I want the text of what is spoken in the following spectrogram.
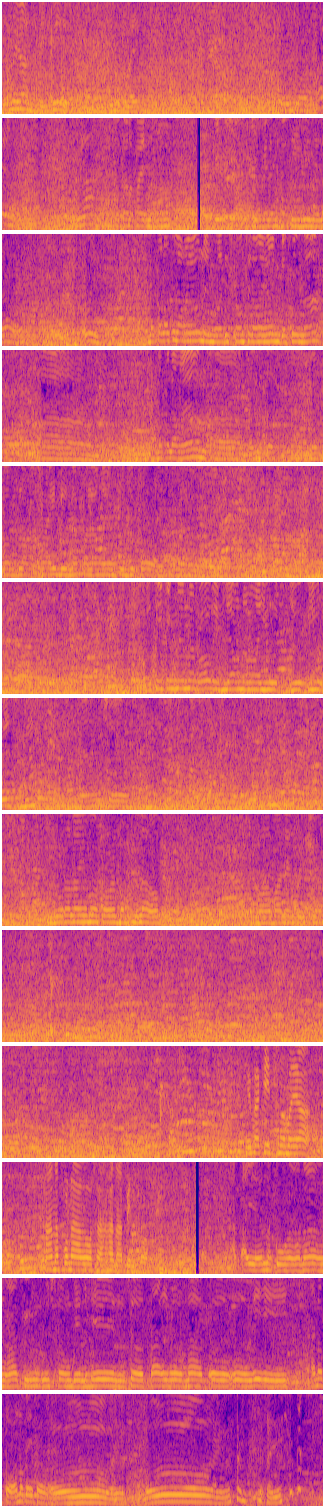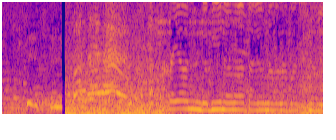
Ano yan? Eh. Ano pala yan? Second floor tayo. Na, punta na tayo. Laki ng mga TV nila oh. Uy, ano pala sila ngayon? May mga discount sila ngayon kasi nga, ah, ano pala ngayon? Ah, tawag na to, magba-Black Friday na pala ngayong 24 eh. May titingnan ako, bibili ako ng mga U- U- USB. Ayan, so mura lang yung mga power bank nila oh. Kids mamaya. Hanap po na ako sa hanapin ko. At ayan, nakuha ko na ang aking gustong bilhin. So tayo na uuwi. Ano to? Ano kayo to? Oh, ayun. Oh, ayun. Ayun. Para yun, gabi na nga tayo nakalabas ng.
